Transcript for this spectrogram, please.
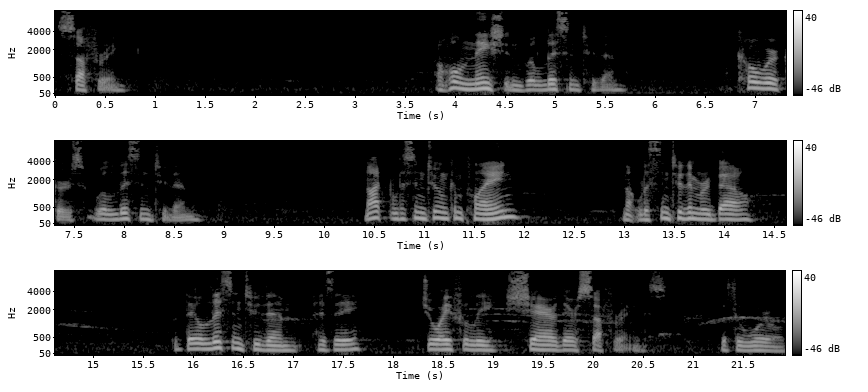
suffering. A whole nation will listen to them coworkers will listen to them. Not listen to them complain, not listen to them rebel, but they'll listen to them as they joyfully share their sufferings with the world.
